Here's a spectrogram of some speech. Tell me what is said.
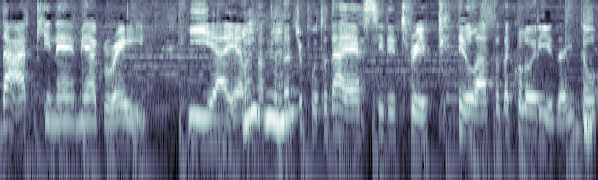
dark, né? Meia grey. E aí ela tá toda, tipo, toda acid trip lá, toda colorida. Então,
